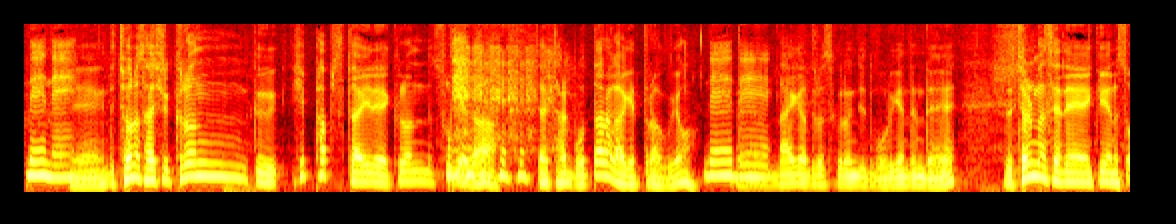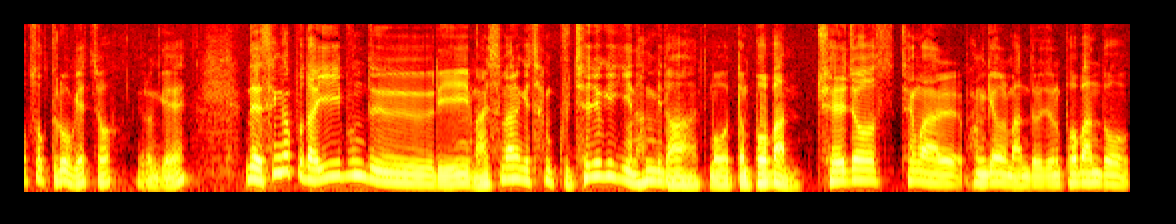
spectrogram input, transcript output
네네. 예. 근데 저는 사실 그런 그 힙합 스타일의 그런 소개가 잘 못 따라가겠더라고요. 네네. 예, 나이가 들어서 그런지도 모르겠는데 젊은 세대 귀에는 쏙쏙 들어오겠죠. 이런 게. 근데 생각보다 이분들이 말씀하는 게 참 구체적이긴 합니다. 뭐 어떤 법안, 최저 생활 환경을 만들어주는 법안도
